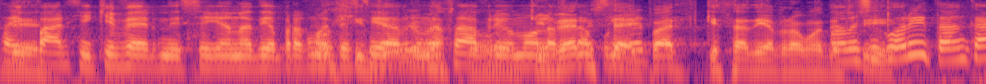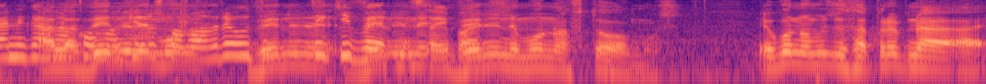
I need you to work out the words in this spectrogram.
Θα υπάρχει κυβέρνηση για να διαπραγματευτεί Όχι, αύριο μεθαύριο με όλα αυτά. Η κυβέρνηση θα υπάρχει και θα διαπραγματευτεί. Μα με συγχωρείτε, αν κάνει κανένα κόμμα ο κ. Παπανδρέου, τι, τι κυβέρνηση θα υπάρχει; Δεν είναι μόνο αυτό όμως. Εγώ νομίζω θα πρέπει να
